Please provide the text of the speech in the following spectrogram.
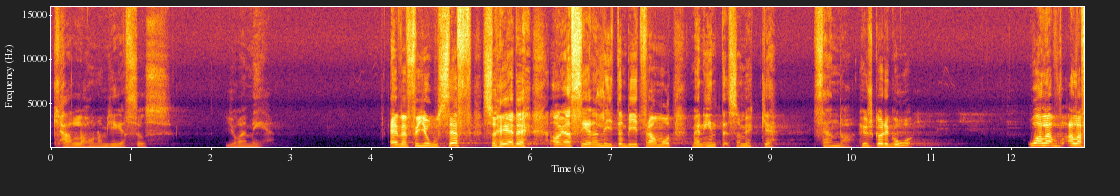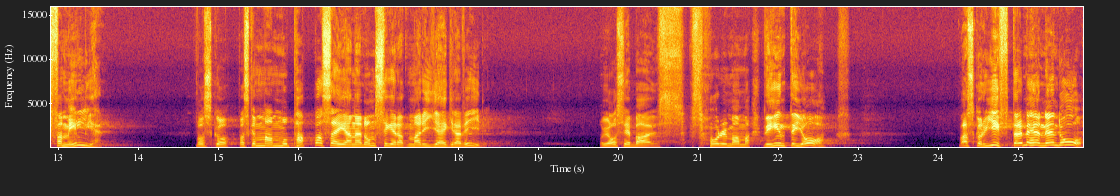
kalla honom Jesus. Jag är med. Även för Josef så är det, ja, jag ser en liten bit framåt men inte så mycket. Sen då, hur ska det gå? Och alla, alla familjer. Vad ska, vad ska mamma och pappa säga när de ser att Maria är gravid? Och jag säger bara, sorry mamma, det är inte jag. Vad ska du gifta dig med henne ändå?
